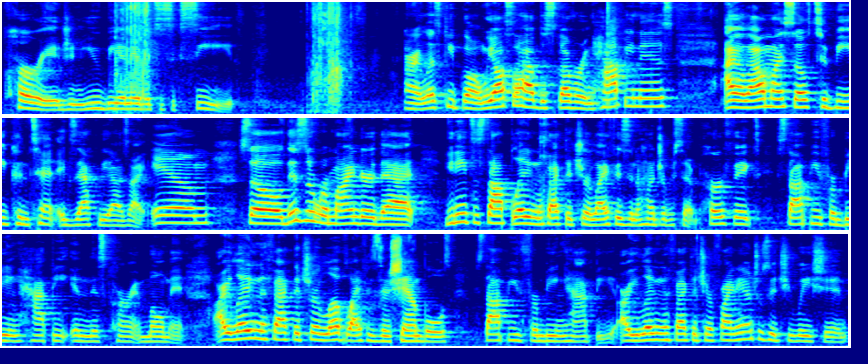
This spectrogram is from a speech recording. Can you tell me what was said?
courage and you being able to succeed. All right, let's keep going. We also have discovering happiness. I allow myself to be content exactly as I am. So, this is a reminder that you need to stop letting the fact that your life isn't 100% perfect stop you from being happy in this current moment. Are you letting the fact that your love life is in shambles stop you from being happy? Are you letting the fact that your financial situation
